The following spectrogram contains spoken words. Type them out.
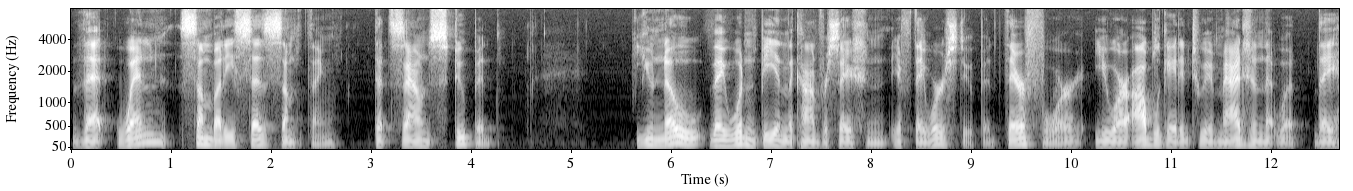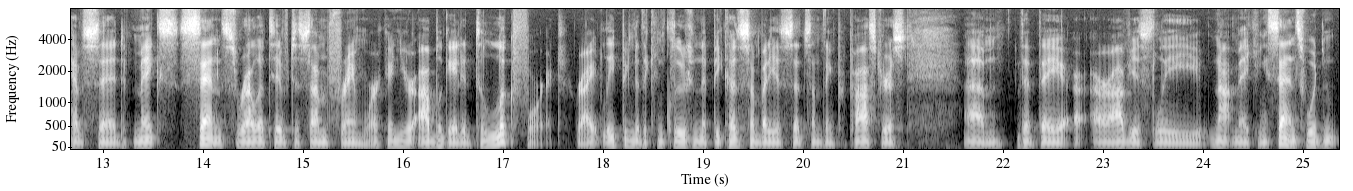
that when somebody says something that sounds stupid, you know they wouldn't be in the conversation if they were stupid. Therefore, you are obligated to imagine that what they have said makes sense relative to some framework, and you're obligated to look for it, right? Leaping to the conclusion that because somebody has said something preposterous, um, that they are obviously not making sense wouldn't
